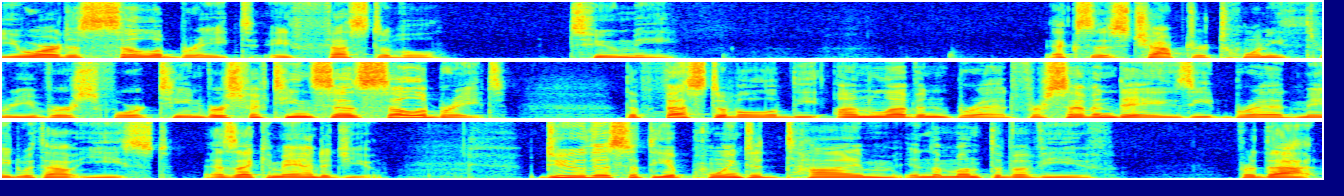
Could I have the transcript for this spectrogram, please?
you are to celebrate a festival to me. Exodus chapter 23, verse 14. Verse 15 says, Celebrate the festival of the unleavened bread. For seven days eat bread made without yeast, as I commanded you. Do this at the appointed time in the month of Aviv, for that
